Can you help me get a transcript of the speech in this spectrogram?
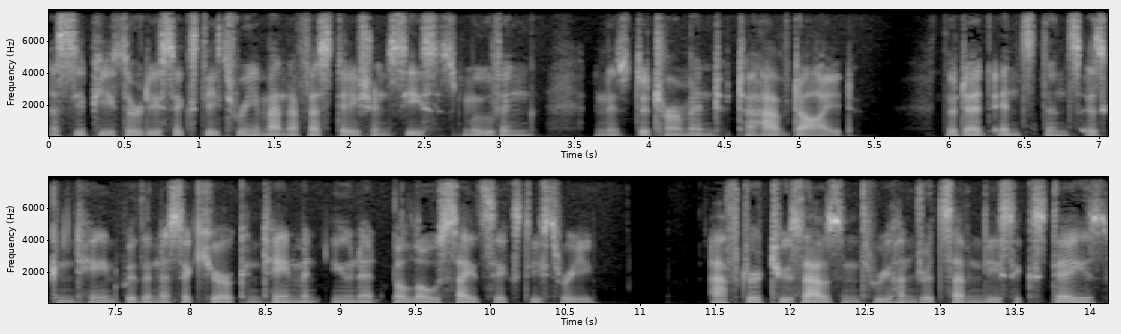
SCP 3063 manifestation ceases moving and is determined to have died. The dead instance is contained within a secure containment unit below Site 63. After 2,376 days,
